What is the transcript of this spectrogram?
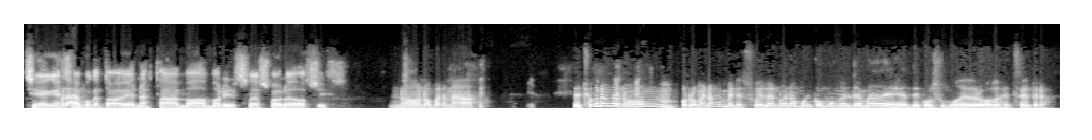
Sí, en esa época todavía no estaba a morirse de sobredosis. No, no, para nada. De hecho, creo que no, por lo menos en Venezuela no era muy común el tema de, consumo de drogas, etcétera.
